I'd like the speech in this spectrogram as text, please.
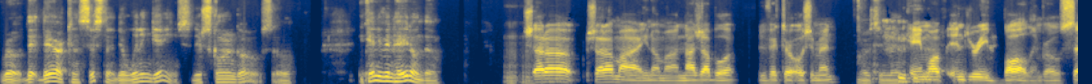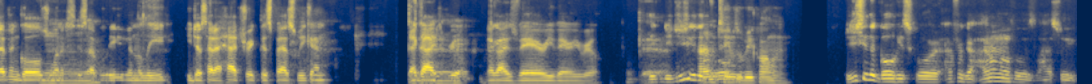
bro, they, they are consistent. They're winning games. They're scoring goals. So you can't even hate on them. Mm-mm. Shout out, shout out my, you know, my Naja boy, Victor Osimhen. Obviously. Came off injury balling, bro. Seven goals, one assist, I believe, in the league. He just had a hat trick this past weekend. That guy's Yeah. real. That guy is very, very real. Did, did you see the Them goal? teams will be calling. Did you see the goal he scored? I forgot. I don't know if it was last week.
